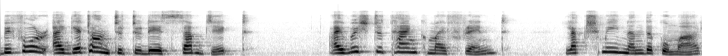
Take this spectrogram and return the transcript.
Before I get on to today's subject, I wish to thank my friend Lakshmi Nandakumar,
